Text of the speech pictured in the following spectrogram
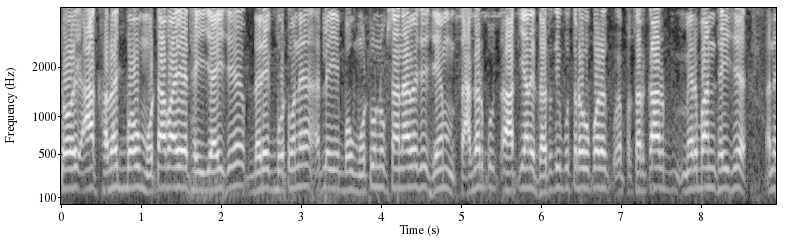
તો આ ખરચ બહુ મોટા પાયે થઈ જાય છે દરેક બોટોને, એટલે એ બહુ મોટું નુકસાન આવે છે. જેમ સાગર અત્યારે ધરતીપુત્ર ઉપર સરકાર મહેરબાન થઈ છે અને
